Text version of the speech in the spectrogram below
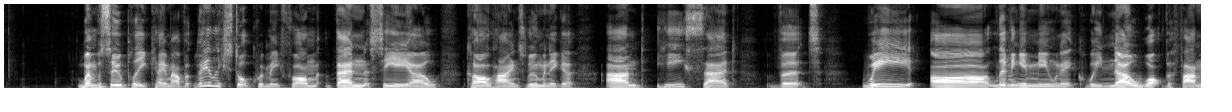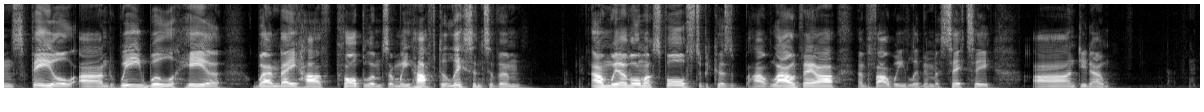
when the Super League came out that really stuck with me from then CEO Karl Heinz Rummenigge, and he said that we are living in Munich, we know what the fans feel, and we will hear when they have problems, and we have to listen to them. And we are almost forced to because of how loud they are and the fact we live in the city. And, you know,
